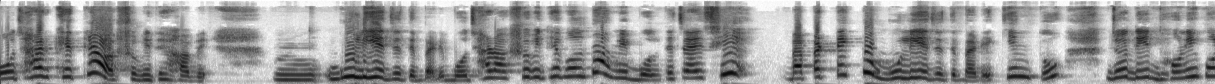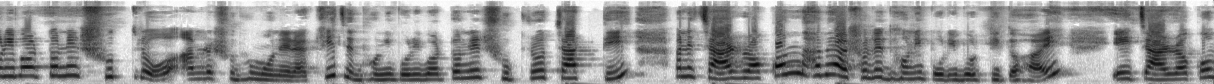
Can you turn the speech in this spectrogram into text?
বোঝার ক্ষেত্রে অসুবিধে হবে। গুলিয়ে যেতে পারে। বোঝার অসুবিধে বলতে আমি বলতে চাইছি ব্যাপারটা একটু গুলিয়ে যেতে পারে। কিন্তু যদি ধ্বনি পরিবর্তনের সূত্র আমরা শুধু মনে রাখি যে ধ্বনি পরিবর্তনের সূত্র চারটি মানে চার রকম ভাবে আসলে ধ্বনি পরিবর্তিত হয়। এই চার রকম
